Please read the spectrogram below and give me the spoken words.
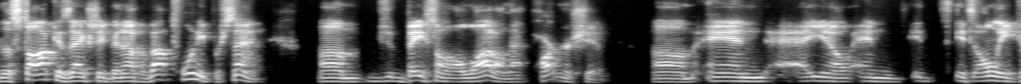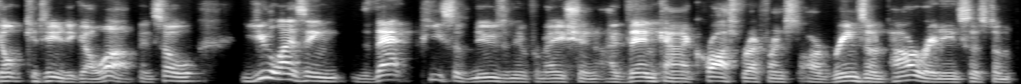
the stock has actually been up about twenty percent um, based on a lot on that partnership. Um, and uh, you know, and it's it's only going continue to go up. And so, utilizing that piece of news and information, I then kind of cross referenced our Green Zone power rating system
